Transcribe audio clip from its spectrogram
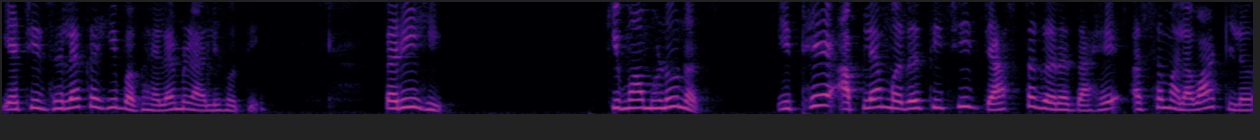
याची झलकही बघायला मिळाली होती. तरीही किंवा म्हणूनच इथे आपल्या मदतीची जास्त गरज आहे असं मला वाटलं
